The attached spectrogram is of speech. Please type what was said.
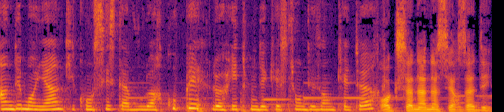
un des moyens qui consiste à vouloir couper le rythme des questions des enquêteurs, Roxana Nasserzadeh,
